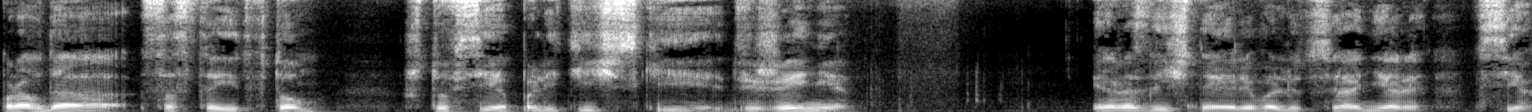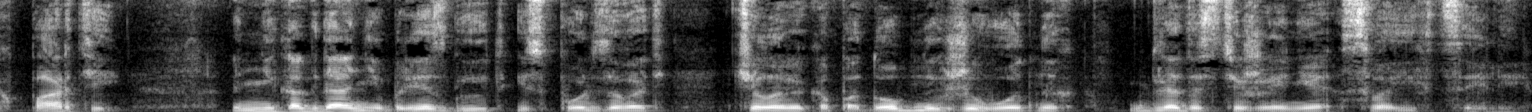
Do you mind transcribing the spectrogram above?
Правда состоит в том, что все политические движения и различные революционеры всех партий никогда не брезгуют использовать человекоподобных животных для достижения своих целей.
